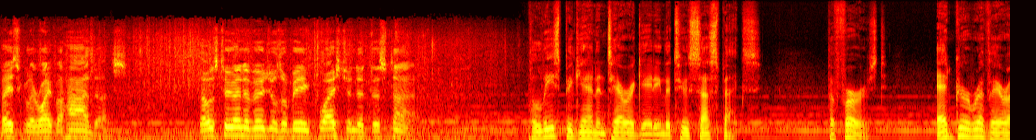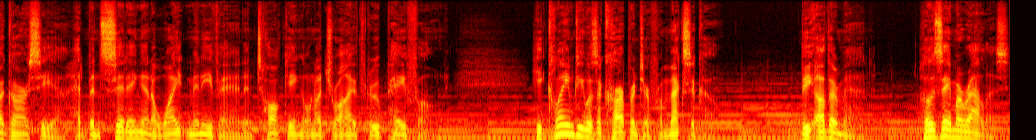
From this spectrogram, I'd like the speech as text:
basically right behind us. Those two individuals are being questioned at this time. Police began interrogating the two suspects. The first, Edgar Rivera Garcia, had been sitting in a white minivan and talking on a drive through payphone. He claimed he was a carpenter from Mexico. The other man, Jose Morales,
